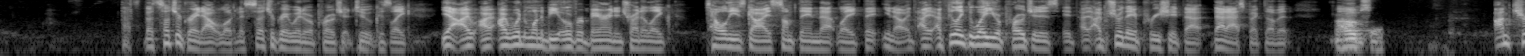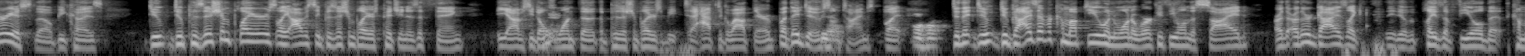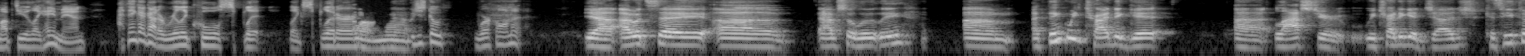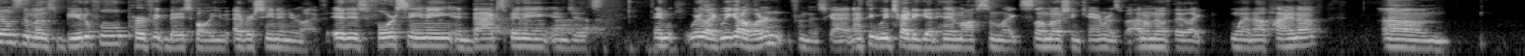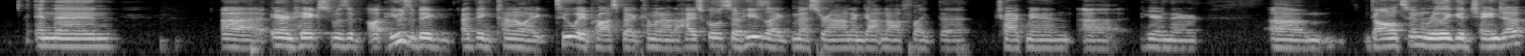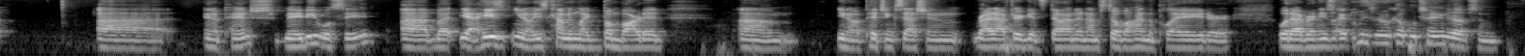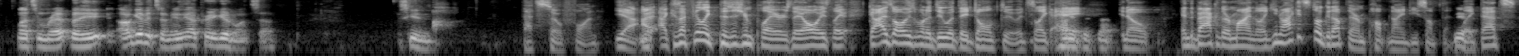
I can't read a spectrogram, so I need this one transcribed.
that's that's such a great outlook. That's such a great way to approach it too. Because like, yeah, I I wouldn't want to be overbearing and try to like tell these guys something that like that you know. I, I feel like the way you approach it is, it, I, am sure they appreciate that that aspect of it. I um, hope so. I'm curious though because do do position players like obviously position players pitching is a thing. You obviously don't want the, the position players to, be, to have to go out there, but they do yeah. sometimes. But uh-huh. do they do do guys ever come up to you and want to work with you on the side? Are there, are there guys like you know plays the field that come up to you like, hey man, I think I got a really cool split like splitter. Oh, man. We just go work on it. Yeah, I would say uh, absolutely. Um, I think we tried to get uh, last year we tried to get Judge because he throws the most beautiful, perfect baseball you've ever seen in your life. It is four seaming and back spinning and just and we're like, we got to learn from this guy. And I think we tried to get him off some like slow motion cameras, but I don't know if they like went up high enough. Um, and then uh, Aaron Hicks was a he was a big I think kind of like two way prospect coming out of high school. So he's like messed around and gotten off like the TrackMan uh, here and there. Um, Donaldson, really good changeup uh, in a pinch, maybe we'll see. Uh, but yeah, he's you know he's coming like bombarded. Um, you know, a pitching session right after it gets done, and I'm still behind the plate or whatever, and he's like, "Let me throw a couple changeups and lets him rip." But he, I'll give it to him. He's got a pretty good one. So, excuse me. Oh, that's so fun. Yeah, yeah. I because I, I, feel like position players, they always like guys always want to do what they don't do. It's like, hey, 100%. you know, in the back of their mind, they're like, you know, I could still get up there and pump ninety something. Yeah. Like that's.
